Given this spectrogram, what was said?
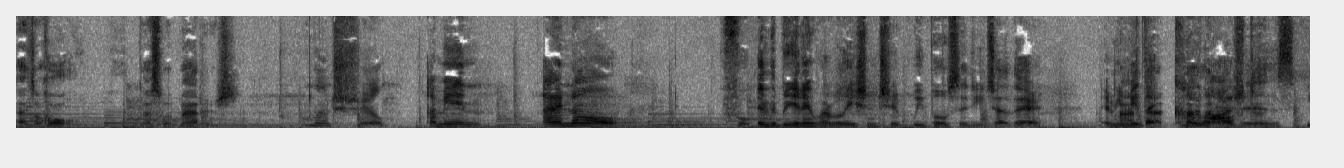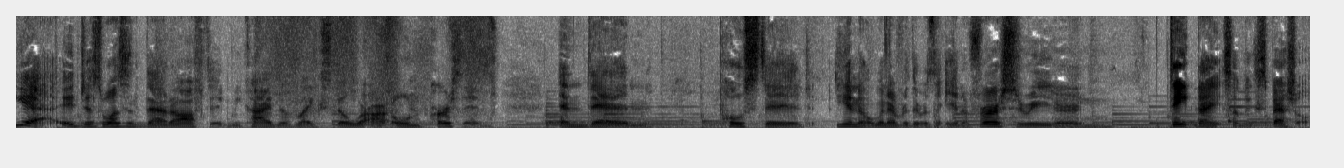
as a whole. That's what matters. That's true. I mean, I know for, in the beginning of our relationship, we posted each other and we Not made like that- collages. Yeah, it just wasn't that often. We kind of like still were our own person and then posted, you know, whenever there was an anniversary or Mhm. date night, something special.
